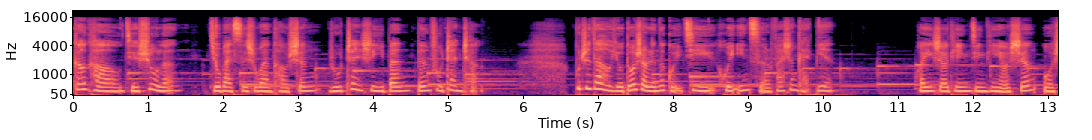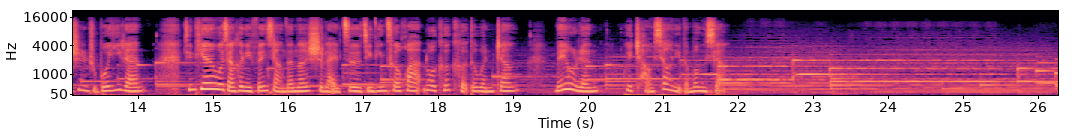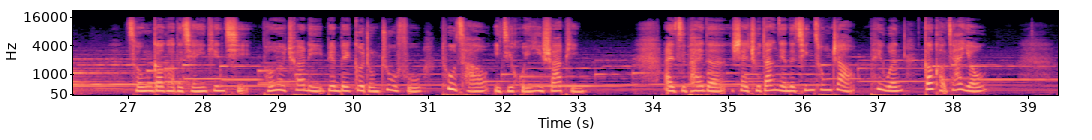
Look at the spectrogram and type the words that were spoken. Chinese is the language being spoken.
高考结束了，九百四十万考生如战士一般奔赴战场，不知道有多少人的轨迹会因此而发生改变。欢迎收听静听有声，我是主播依然。今天我想和你分享的呢是来自静听策划洛可可的文章，没有人会嘲笑你的梦想。从高考的前一天起，朋友圈里便被各种祝福、吐槽以及回忆刷屏。爱自拍的晒出当年的青葱照，配文“高考加油”；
